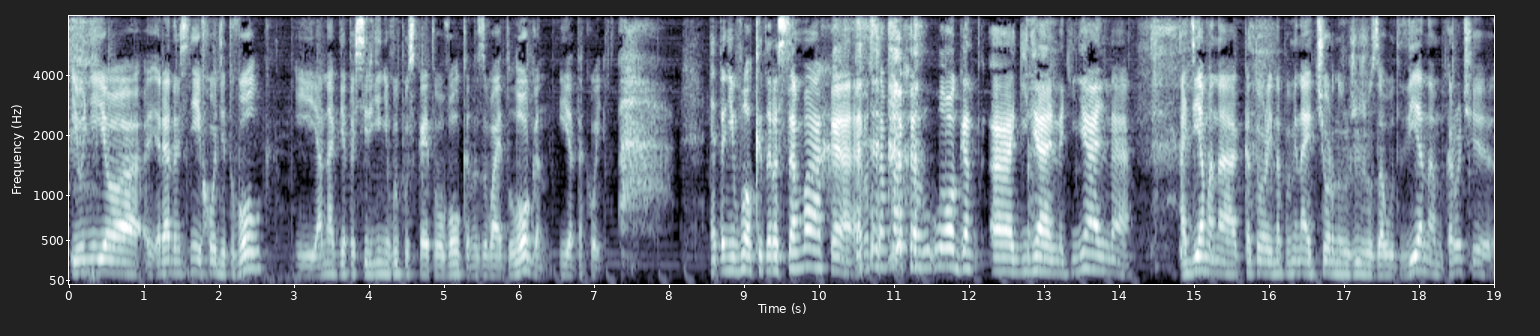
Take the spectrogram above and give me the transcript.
и у нее рядом с ней ходит волк, и она где-то в середине выпуска этого волка называет Логан, и я такой, «А, это не волк, это Росомаха, Росомаха Логан, А, гениально, гениально. А демона, который напоминает черную жижу, зовут Веном. Короче,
